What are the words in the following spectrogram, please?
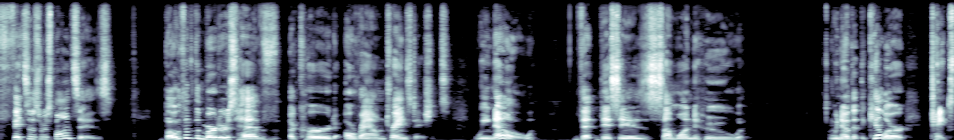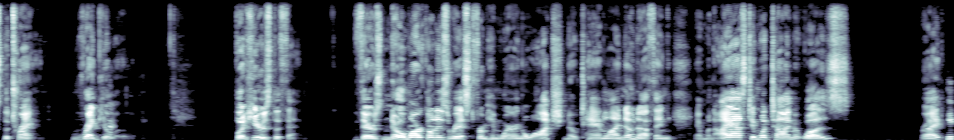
Fitz's response is both of the murders have occurred around train stations. We know that this is someone who. We know that the killer takes the train regularly. But here's the thing there's no mark on his wrist from him wearing a watch, no tan line, no nothing. And when I asked him what time it was, right? He,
